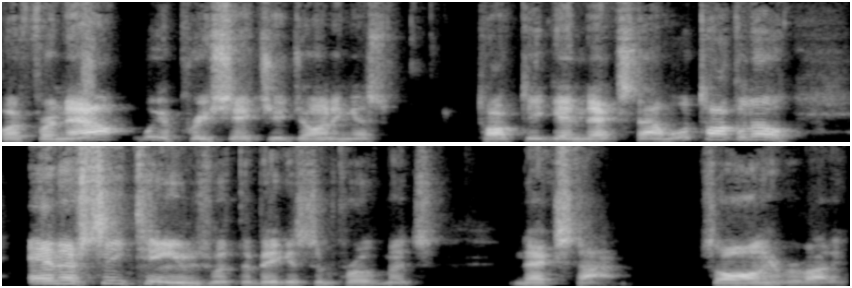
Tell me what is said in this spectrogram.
But for now, we appreciate you joining us. Talk to you again next time. We'll talk a little NFC teams with the biggest improvements next time. So long, everybody.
